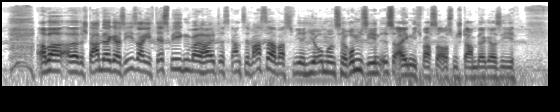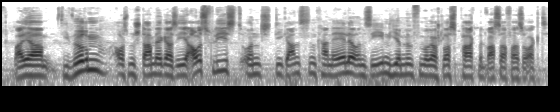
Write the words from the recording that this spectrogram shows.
aber, aber Starnberger See sage ich deswegen, weil halt das ganze Wasser, was wir hier um uns herum sehen, ist eigentlich Wasser aus dem Starnberger See. Weil ja die Würm aus dem Starnberger See ausfließt und die ganzen Kanäle und Seen hier im Nymphenburger Schlosspark mit Wasser versorgt.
